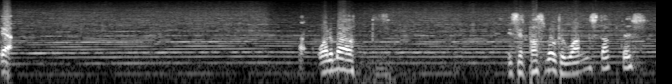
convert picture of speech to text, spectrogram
Yeah. Uh, what about... Is it possible to one-stop this?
